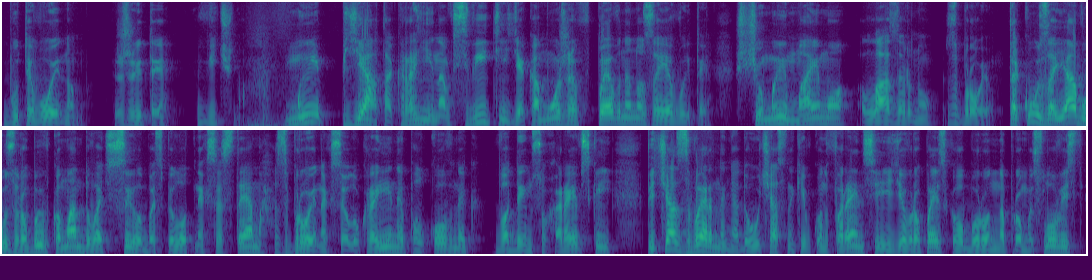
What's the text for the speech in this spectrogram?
Бути воїном, жити вічно. Ми п'ята країна в світі, яка може впевнено заявити, що ми маємо лазерну зброю. Таку заяву зробив командувач сил безпілотних систем Збройних сил України, полковник Вадим Сухаревський під час звернення до учасників конференції Європейська оборонна промисловість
